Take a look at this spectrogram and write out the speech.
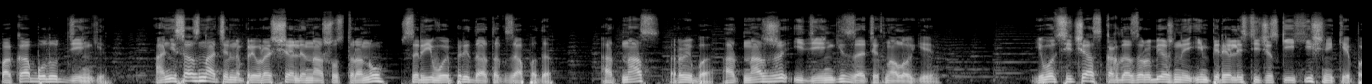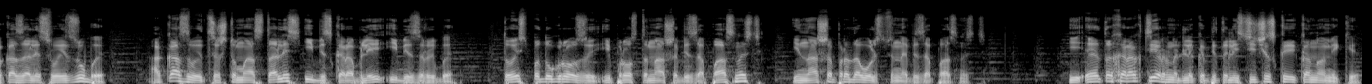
пока будут деньги. Они сознательно превращали нашу страну в сырьевой придаток Запада. От нас – рыба, от нас же и деньги за технологии. И вот сейчас, когда зарубежные империалистические хищники показали свои зубы, оказывается, что мы остались и без кораблей, и без рыбы – то есть под угрозой и просто наша безопасность, и наша продовольственная безопасность. И это характерно для капиталистической экономики,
